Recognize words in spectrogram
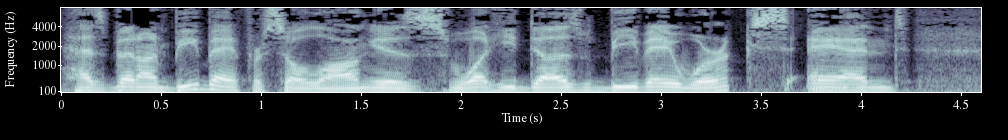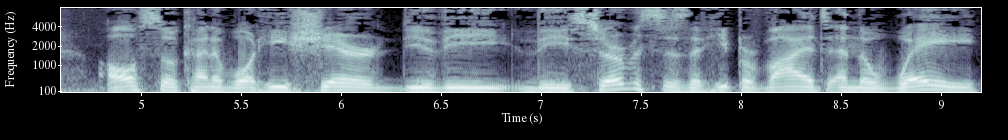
has been on B-Bay for so long is what he does with B-Bay Works, and also kind of what he shared the the the services that he provides and the way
